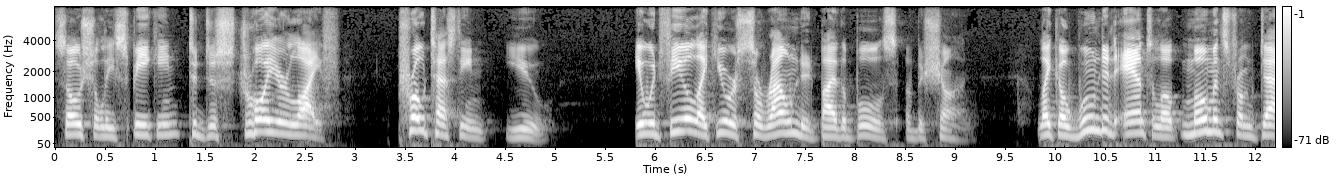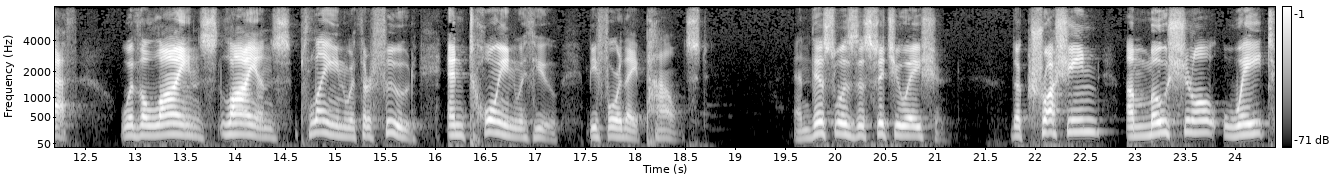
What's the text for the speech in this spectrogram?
socially speaking, to destroy your life, protesting you it would feel like you were surrounded by the bulls of Bashan, like a wounded antelope moments from death, with the lions, lions playing with their food and toying with you before they pounced. And this was the situation the crushing emotional weight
